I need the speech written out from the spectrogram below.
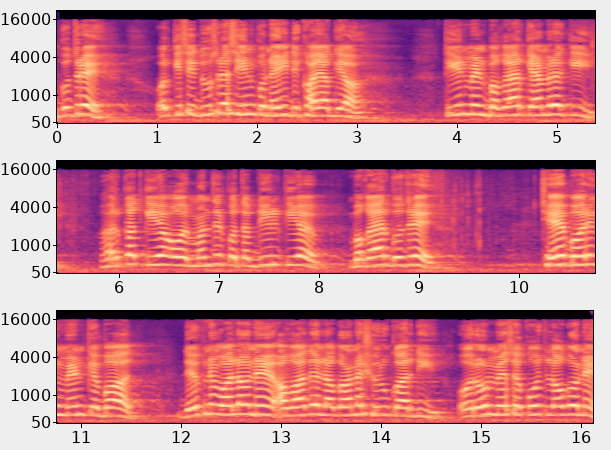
गुजरे, और किसी दूसरे सीन को नहीं दिखाया गया। तीन मिनट बगैर कैमरे की हरकत किए और मंजिल को तब्दील किए बगैर गुजरे। छः बोरिंग मिनट के बाद देखने वालों ने आवाज़ें लगाना शुरू कर दी और उनमें से कुछ लोगों ने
